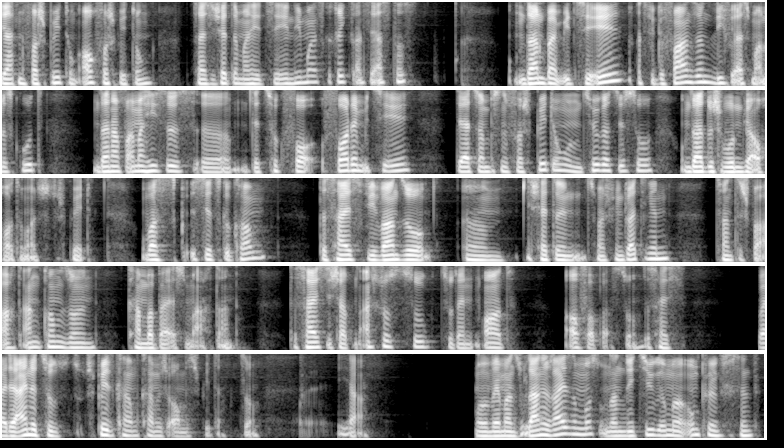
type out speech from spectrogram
die hatten Verspätung, auch Verspätung. Das heißt, ich hätte mein ICE niemals gekriegt als erstes. Und dann beim ICE, als wir gefahren sind, lief erstmal alles gut. Und dann auf einmal hieß es, äh, der Zug vor, vor dem ICE, der hat so ein bisschen Verspätung und zögert sich so. Und dadurch wurden wir auch automatisch zu spät. Und was ist jetzt gekommen? Das heißt, wir waren so, ähm, ich hätte in, zum Beispiel in Göttingen 20 vor 8 ankommen sollen, kam aber erst um 8 an. Das heißt, ich habe einen Anschlusszug zu deinem Ort auch verpasst. So. Das heißt, weil der eine Zug zu spät kam, kam ich auch ein bisschen später. So. Ja. Und wenn man so lange reisen muss und dann die Züge immer unpünktlich sind,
